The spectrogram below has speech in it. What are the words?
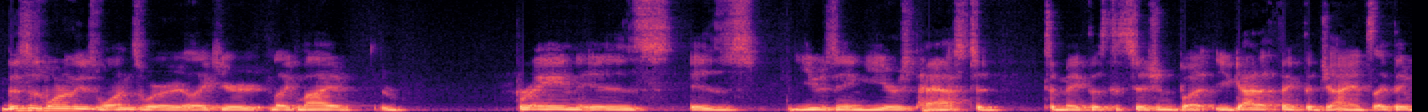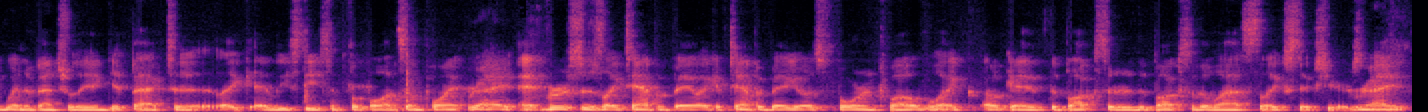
This is one of these ones where like you're like my brain is is using years past to to make this decision, but you got to think the Giants like they win eventually and get back to like at least decent football at some point. right. Versus like Tampa Bay, like if Tampa Bay goes four and twelve, like okay, the Bucks are the Bucks of the last like six years. Right.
